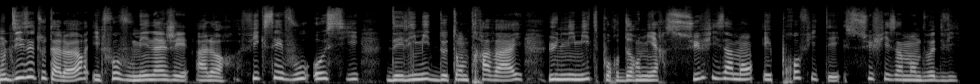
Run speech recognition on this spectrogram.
On le disait tout à l'heure, il faut vous ménager. Alors, fixez-vous aussi des limites de temps de travail, une limite pour dormir suffisamment et profiter suffisamment de votre vie.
